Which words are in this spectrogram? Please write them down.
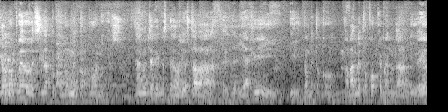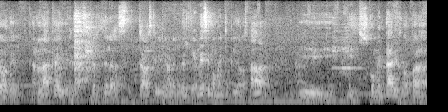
Yo no puedo decir nada porque no me tocó, niños. ah, no, Charly no estaba. Yo estaba de, viaje y, y no me tocó. Nada más me tocó que mandaran video del Carlaca y de las, de, las chavas que vinieron en, en ese momento que yo no estaba y, y sus comentarios, ¿no? Para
